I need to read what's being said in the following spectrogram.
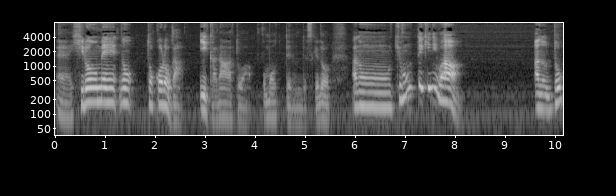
えー、広めのところがいいかなとは思ってるんですけど、あのー、基本的にはあの、どっ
